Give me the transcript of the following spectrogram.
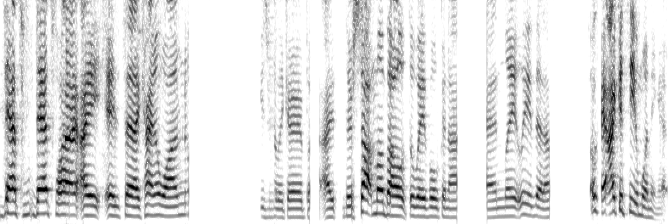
That's that's why I uh, I said I kind of want him. to He's really good, but I there's something about the way Volkanovski and lately that I'm okay. I could see him winning it.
